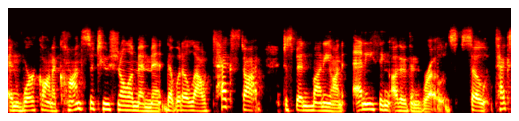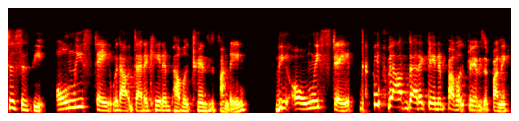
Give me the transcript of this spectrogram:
and work on a constitutional amendment that would allow TxDOT to spend money on anything other than roads. So Texas is the only state without dedicated public transit funding the only state without dedicated public transit funding.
